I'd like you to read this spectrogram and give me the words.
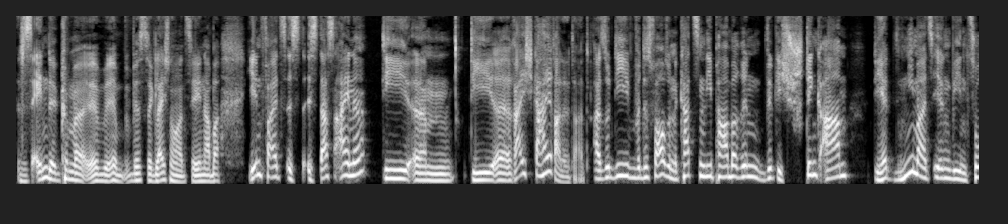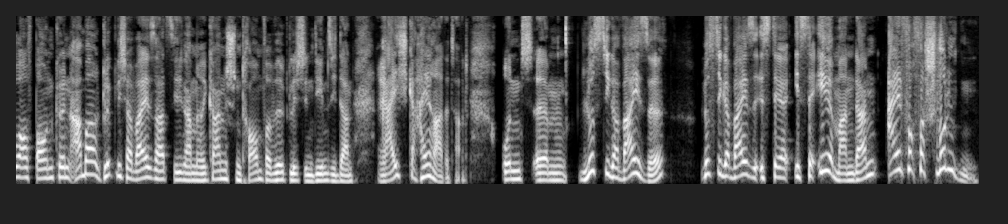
das Ende können wir äh, wirst du gleich noch erzählen. Aber jedenfalls ist ist das eine, die ähm, die äh, reich geheiratet hat. Also die das war auch so eine Katzenliebhaberin, wirklich stinkarm. Die hätte niemals irgendwie einen Zoo aufbauen können, aber glücklicherweise hat sie den amerikanischen Traum verwirklicht, indem sie dann reich geheiratet hat. Und ähm, lustigerweise, lustigerweise ist der ist der Ehemann dann einfach verschwunden.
